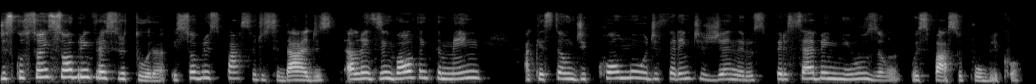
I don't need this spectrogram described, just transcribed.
discussões sobre infraestrutura e sobre o espaço de cidades, elas desenvolvem também a questão de como diferentes gêneros percebem e usam o espaço público.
